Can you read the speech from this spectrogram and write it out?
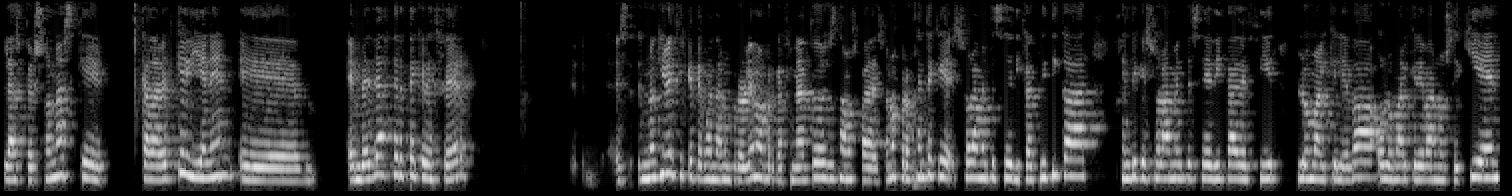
las personas que cada vez que vienen, eh, en vez de hacerte crecer, no quiero decir que te cuentan un problema, porque al final todos estamos para eso, ¿no? Pero gente que solamente se dedica a criticar, gente que solamente se dedica a decir lo mal que le va o lo mal que le va no sé quién,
